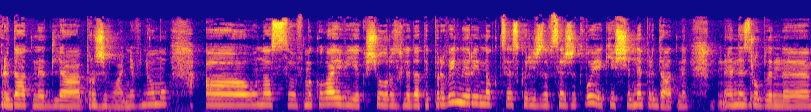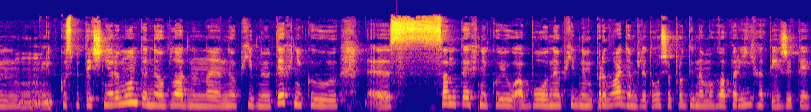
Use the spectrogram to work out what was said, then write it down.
придатне для проживання в ньому. А у нас в Миколаєві, якщо розглядати первинний ринок, це скоріш за все житло, яке ще не придатне, не зроблене косметичні ремонти, не обладнане необхідною технікою, сантехнікою або необхідним приладдям для того, щоб родина могла переїхати і жити.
